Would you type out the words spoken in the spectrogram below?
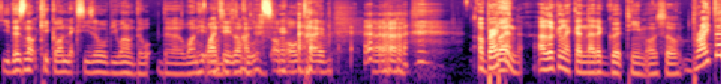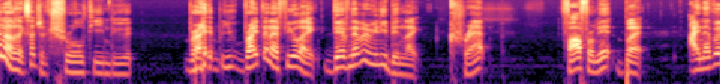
he does not kick on next season, will be one of the the one hit One season wonders. of all time. Uh, oh, Brighton are looking like another good team also. Brighton are like such a troll team, dude. Bright, you, Brighton, I feel like they've never really been like crap. Far from it, but I never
